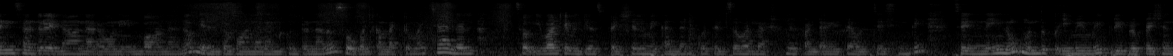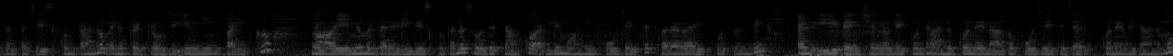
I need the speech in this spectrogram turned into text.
ఫ్రెండ్స్ అందరూ ఎలా ఉన్నారో నేను బాగున్నాను మీరు ఎంతో బాగున్నారు అనుకుంటున్నాను. So welcome back to my channel so ఇవాళ వీడియో స్పెషల్ మీకు అందరికీ తెలుసు. వరలక్ష్మి పండుగ అయితే వచ్చేసింది. సో నేను ముందు ఏమేమి ప్రీ ప్రిపరేషన్స్ అంతా చేసుకుంటాను వెనకటి రోజు ఈవినింగ్ పైకు ఏమేమంతా రెడీ చేసుకుంటాను సో దట్ నాకు అర్లీ మార్నింగ్ పూజ అయితే త్వరగా అయిపోతుంది. అండ్ ఏ టెన్షన్ లేకుండా అనుకునేలాగా పూజ అయితే జరుపుకునే విధానము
